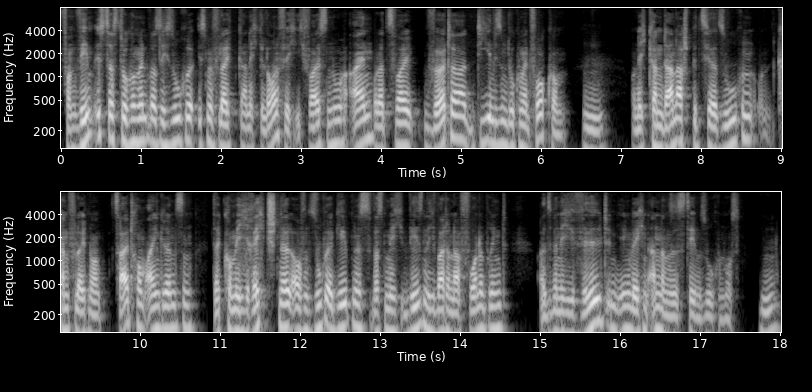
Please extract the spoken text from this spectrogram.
Von wem ist das Dokument, was ich suche, ist mir vielleicht gar nicht geläufig. Ich weiß nur ein oder zwei Wörter, die in diesem Dokument vorkommen. Mhm. Und ich kann danach speziell suchen und kann vielleicht noch einen Zeitraum eingrenzen. Da komme ich recht schnell auf ein Suchergebnis, was mich wesentlich weiter nach vorne bringt, als wenn ich wild in irgendwelchen anderen Systemen suchen muss. Mhm.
